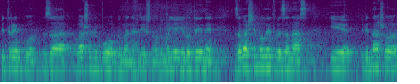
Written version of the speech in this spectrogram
підтримку, за вашу любов до мене грішного, до моєї родини, за ваші молитви за нас. І від нашого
